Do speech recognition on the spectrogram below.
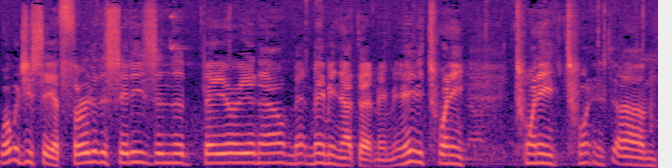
what would you say, a third of the cities in the Bay Area now? Maybe not that many, maybe 20, 20, 20 um,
